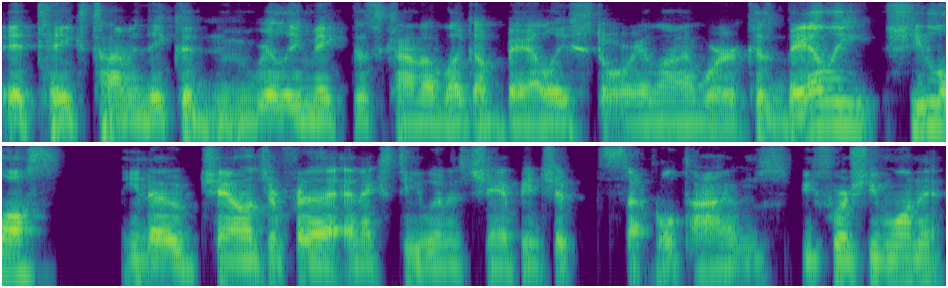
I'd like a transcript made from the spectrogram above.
it takes time, and they couldn't really make this kind of like a Bayley storyline where because Bayley she lost, you know, challenging for the NXT Women's Championship several times before she won it.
